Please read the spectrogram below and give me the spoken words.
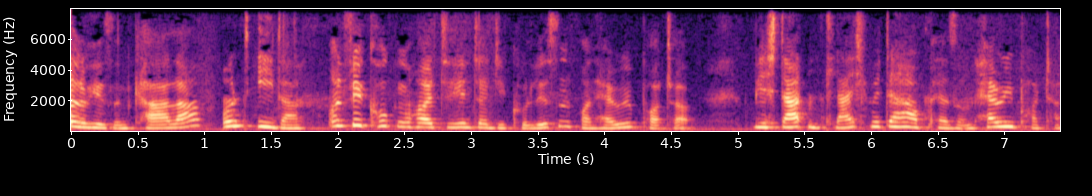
Hallo, hier sind Carla und Ida. Und wir gucken heute hinter die Kulissen von Harry Potter. Wir starten gleich mit der Hauptperson, Harry Potter,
